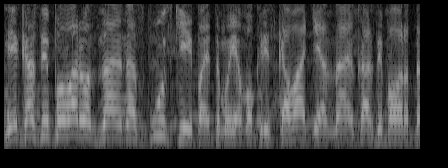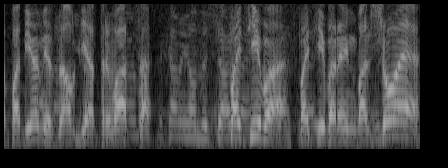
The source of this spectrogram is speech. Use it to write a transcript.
Я каждый поворот знаю на спуске, и поэтому я мог рисковать. Я знаю каждый поворот на подъеме, знал, где отрываться. Спасибо, спасибо, Рейн, большое.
